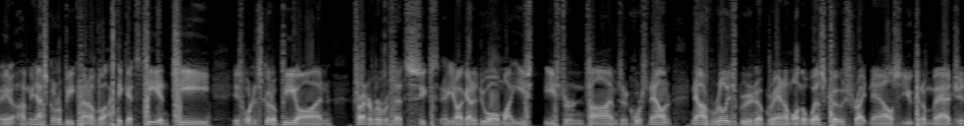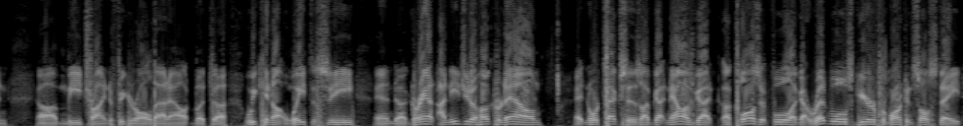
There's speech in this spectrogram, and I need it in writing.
you know, I mean, that's going to be kind of a, I think it's TNT is what it's going to be on. I'm trying to remember if that's six. You know, I got to do all my East, Eastern times, and of course now now I've really screwed it up, Grant. I'm on the West Coast right now, so you can imagine uh, me trying to figure all that out. But uh, we cannot wait to see. And uh, Grant, I need you to hunker down at North Texas. I've got now I've got a closet full. I got Red Wolves gear from Arkansas State.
